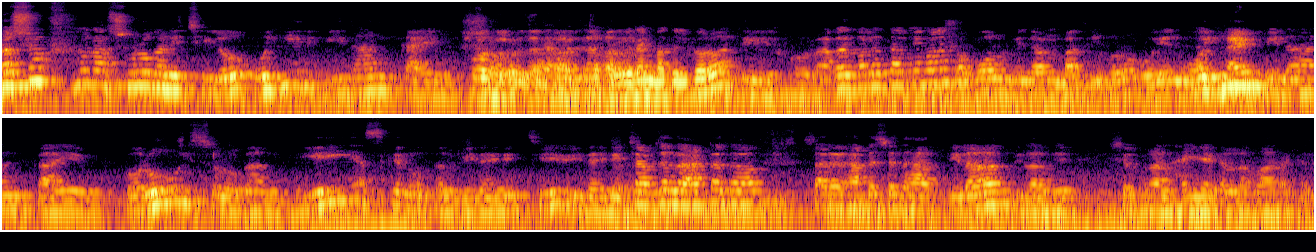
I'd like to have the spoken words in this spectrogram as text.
দর্শক ওনার স্লোগানই ছিল ওহির বিধান কায়েম করো। সকল বিধান বাতিল করো। বাতিল করো। আবার বলেন তো আপনি বলেন। সকল বিধান বাতিল করো ওই ওহির বিধান কায়েম করো। এই স্লোগান দিয়েই আজকের মতন বিদায় নিচ্ছি। বিদায় নিচ্ছি। আপনাদের হাতটা দাও। স্যারের হাতের সাথে হাত দিলাম। দিলাম যে শুক্রান হাইয়া কাল্লা বারাকাত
